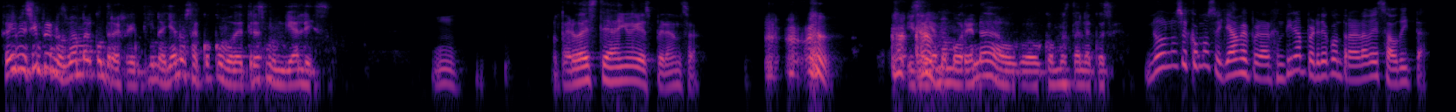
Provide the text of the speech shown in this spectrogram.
Jaime siempre nos va mal contra Argentina. Ya nos sacó como de tres mundiales. Mm. Pero este año hay esperanza. ¿Y se llama Morena o, o cómo está la cosa? No, no sé cómo se llame, pero Argentina perdió contra Arabia Saudita.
